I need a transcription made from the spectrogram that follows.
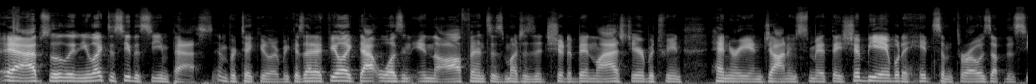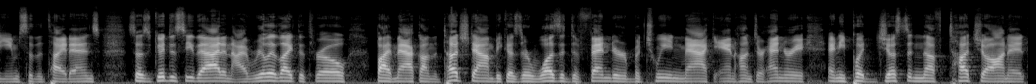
Yeah, absolutely. And you like to see the seam pass in particular because I feel like that wasn't in the offense as much as it should have been last year between Henry and Jonnu Smith. They should be able to hit some throws up the seams to the tight ends. So it's good to see that. And I really like the throw by Mack on the touchdown because there was a defender between Mack and Hunter Henry, and he put just enough touch on it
